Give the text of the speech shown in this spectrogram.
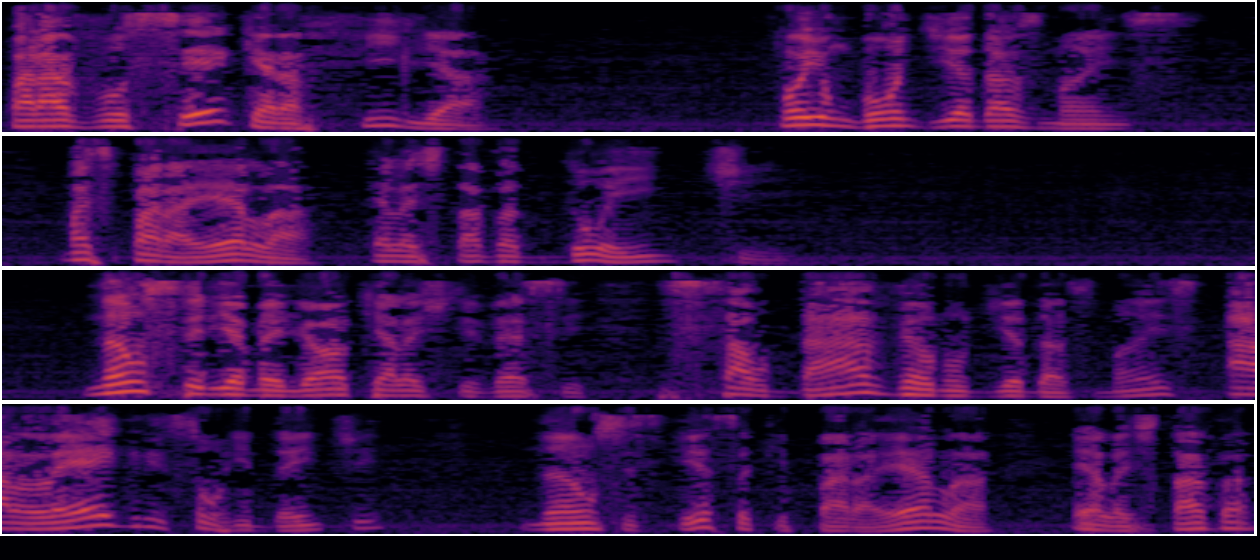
Para você que era filha, foi um bom dia das mães. Mas para ela, ela estava doente. Não seria melhor que ela estivesse saudável no Dia das Mães, alegre e sorridente, não se esqueça que para ela, ela estava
